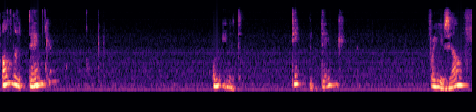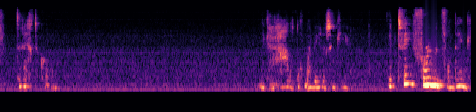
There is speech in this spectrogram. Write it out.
ander denken om in het diepe denken van jezelf terecht te komen. ik herhaal het nog maar weer eens een keer. Je hebt twee vormen van denken.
